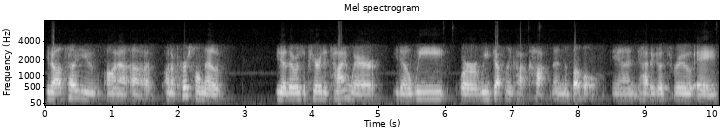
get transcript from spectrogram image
you know I'll tell you on a uh, on a personal note you know there was a period of time where you know we were we definitely got caught in the bubble and had to go through a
